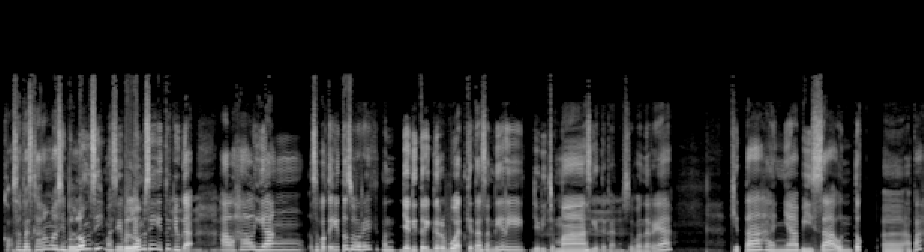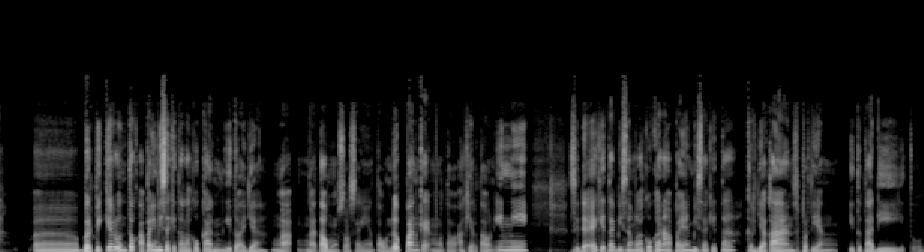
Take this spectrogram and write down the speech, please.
Kok sampai sekarang masih belum sih? Masih belum sih. Itu juga Mm, mm, mm. hal-hal yang seperti itu sebenarnya menjadi trigger buat kita sendiri jadi Hmm. cemas gitu kan Hmm. sebenarnya kita hanya bisa untuk eh, apa eh, berpikir untuk apa yang bisa kita lakukan gitu aja nggak nggak tahu mau selesainya tahun depan kayak mau tahu akhir tahun ini setidaknya kita bisa melakukan apa yang bisa kita kerjakan seperti yang itu tadi gitu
